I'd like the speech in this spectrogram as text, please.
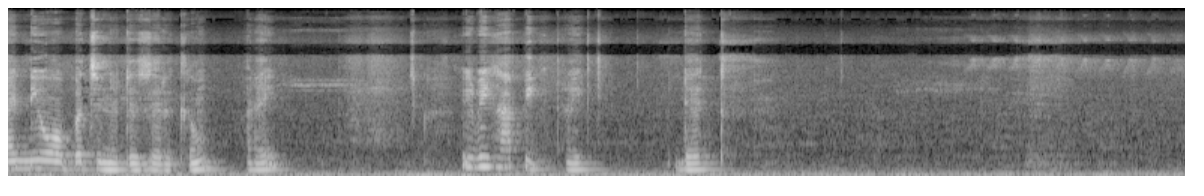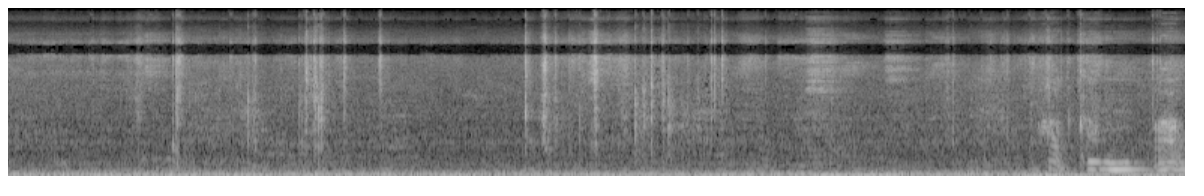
அண்ட் நியூ ஆப்பர்ச்சுனிட்டிஸ் இருக்கும் right will be happy right death how wow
